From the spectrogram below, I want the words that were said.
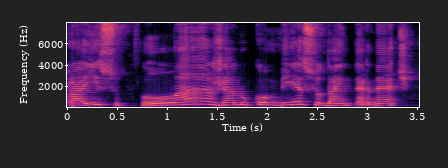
para isso, lá já no começo da internet,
